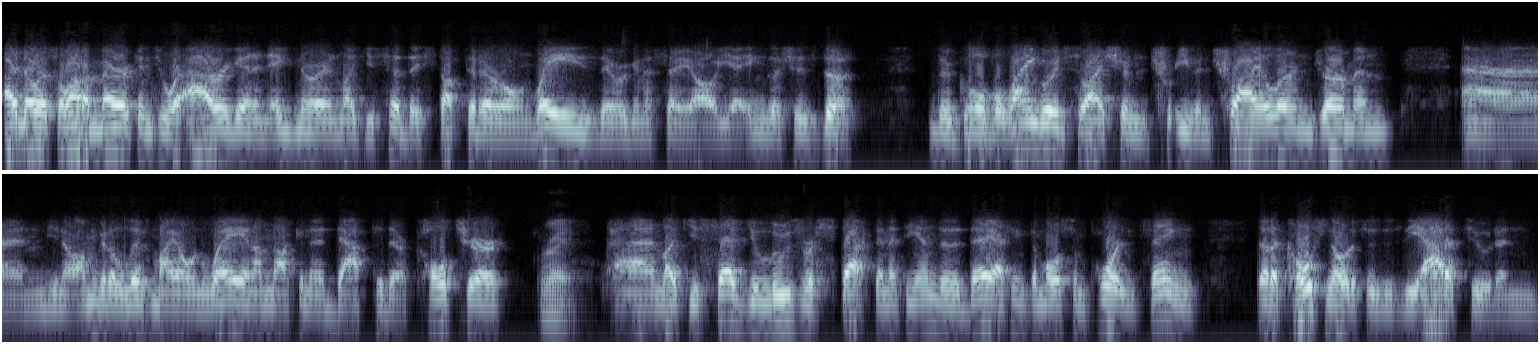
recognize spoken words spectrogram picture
I noticed a lot of Americans who were arrogant and ignorant. Like you said, they stuck to their own ways. They were going to say, "Oh yeah, English is the the global language, so I shouldn't tr- even try to learn German." And you know, I'm going to live my own way, and I'm not going to adapt to their culture. Right. And like you said, you lose respect. And at the end of the day, I think the most important thing that a coach notices is the attitude and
